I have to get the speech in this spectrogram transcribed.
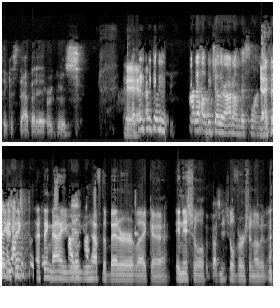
take a stab at it or Goose? I Eh, think we can try to help each other out on this one. Yeah, I think we I have think to. I think now you you have the better like uh, initial The initial version of it.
